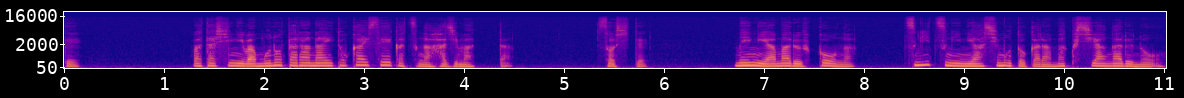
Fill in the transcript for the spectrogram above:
て私には物足らない都会生活が始まった。そして目に余る不幸が次々に足元からまくし上がるのを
